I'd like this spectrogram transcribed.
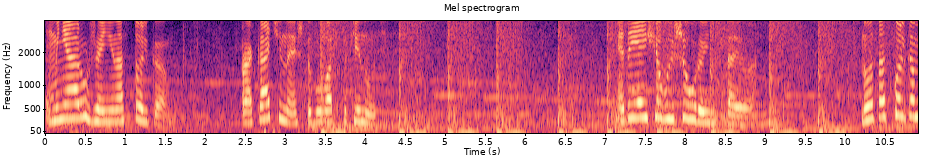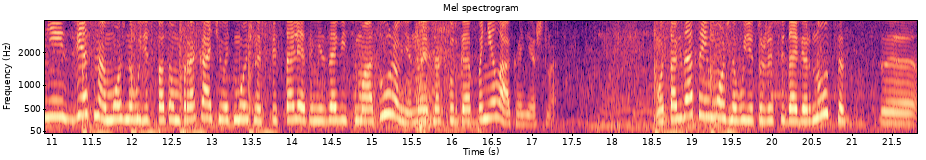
У меня оружие не настолько прокачанное, чтобы вас потянуть. Это я еще выше уровень ставила. Но вот насколько мне известно, можно будет потом прокачивать мощность пистолета независимо от уровня, но это насколько я поняла, конечно. Вот тогда-то и можно будет уже сюда вернуться с э,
